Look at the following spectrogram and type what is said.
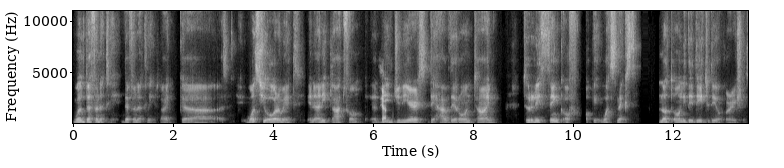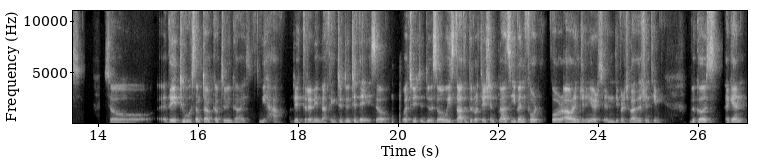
Well, definitely, definitely. Like uh, once you automate in any platform, uh, the Yeah. engineers they have their own time to really think of okay, what's next? Not only the day-to-day operations. So uh, they too sometimes come to me, guys. We have literally nothing to do today. So what we to do? So we started the rotation plans even for for our engineers in the virtualization team, because again,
